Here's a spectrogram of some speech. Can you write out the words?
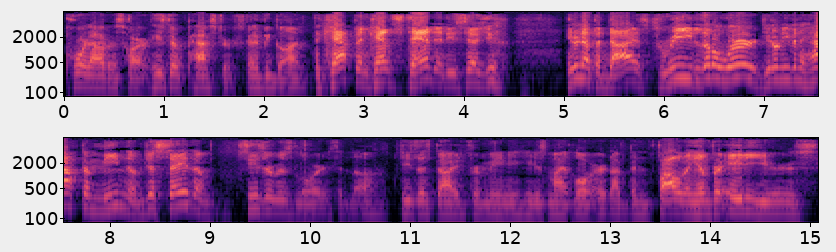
Poured out his heart. He's their pastor. He's going to be gone. The captain can't stand it. He says, you, you don't have to die. It's three little words. You don't even have to mean them. Just say them. Caesar is Lord. He said, no, Jesus died for me. He is my Lord. I've been following him for 80 years.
